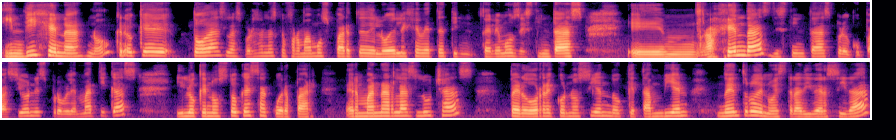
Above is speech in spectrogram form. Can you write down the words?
indígena, ¿no? Creo que todas las personas que formamos parte de lo LGBT tenemos distintas em, agendas, distintas preocupaciones, problemáticas, y lo que nos toca es acuerpar, hermanar las luchas, pero reconociendo que también dentro de nuestra diversidad,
